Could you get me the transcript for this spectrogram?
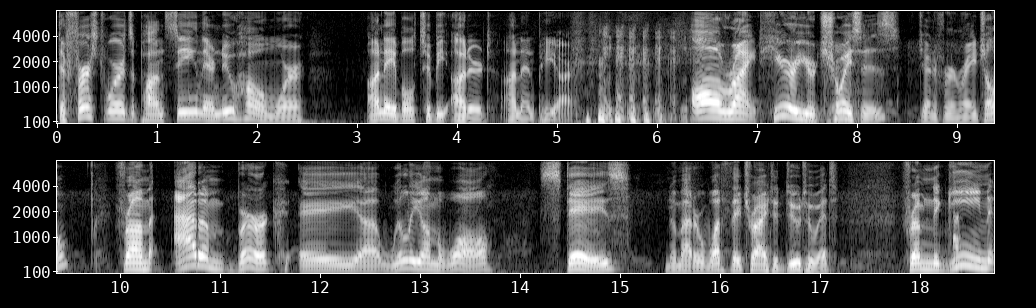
their first words upon seeing their new home were, unable to be uttered on NPR. All right, here are your choices, Jennifer and Rachel. From Adam Burke, a uh, Willie on the Wall stays no matter what they try to do to it. From Negin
